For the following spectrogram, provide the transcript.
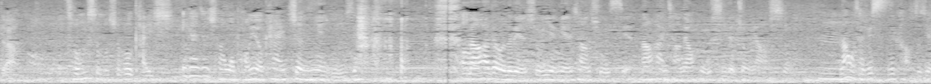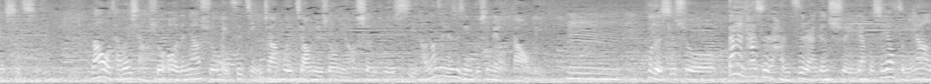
对啊。从什么时候开始？应该是从我朋友开正念瑜伽，然后他在我的脸书页面上出现，然后他很强调呼吸的重要性，嗯，然后我才去思考这件事情。然后我才会想说，哦，人家说每次紧张或焦虑的时候，你要深呼吸，好像这件事情不是没有道理。嗯，或者是说，当然它是很自然，跟水一样，可是要怎么样，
